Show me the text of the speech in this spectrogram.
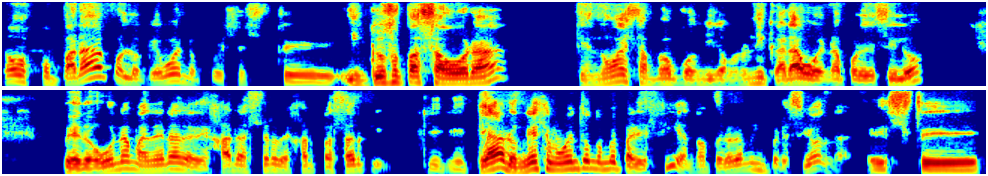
No, comparada con lo que, bueno, pues este, incluso pasa ahora, que no es tampoco, digamos, no es Nicaragua, ¿no? por decirlo, pero una manera de dejar hacer, dejar pasar, que, que, claro, en ese momento no me parecía, ¿no? Pero ahora me impresiona. Este,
